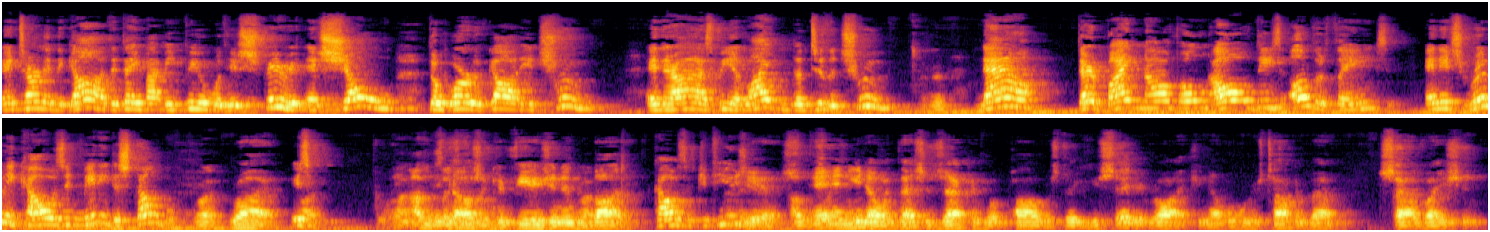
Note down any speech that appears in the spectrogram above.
and turning to God that they might be filled with His Spirit and shown the Word of God in truth, and their eyes be enlightened unto the truth. Now they're biting off on all these other things and it's really causing many to stumble. Right. Right. It's right. It's causing confusion in the body. Causing confusion. Yes. And, and, you know, and that's exactly what Paul was doing. You said it right, you know, when we was talking about salvation,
